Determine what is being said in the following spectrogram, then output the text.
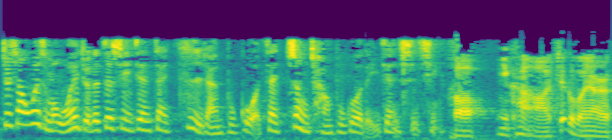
就像为什么我会觉得这是一件再自然不过、再正常不过的一件事情。好，你看啊，这个玩意儿，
